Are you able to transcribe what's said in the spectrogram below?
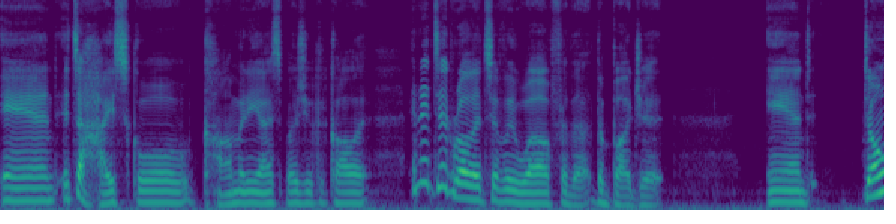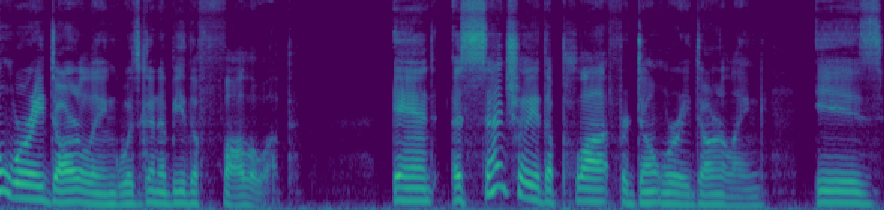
And it's a high school comedy, I suppose you could call it. And it did relatively well for the, the budget. And Don't Worry, Darling was going to be the follow up. And essentially, the plot for Don't Worry, Darling is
